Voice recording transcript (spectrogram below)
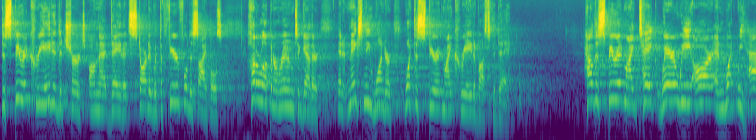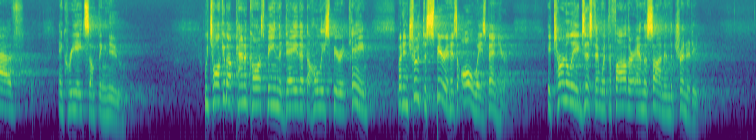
The Spirit created the church on that day that started with the fearful disciples huddled up in a room together, and it makes me wonder what the Spirit might create of us today. How the Spirit might take where we are and what we have and create something new. We talk about Pentecost being the day that the Holy Spirit came, but in truth, the Spirit has always been here, eternally existent with the Father and the Son in the Trinity.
